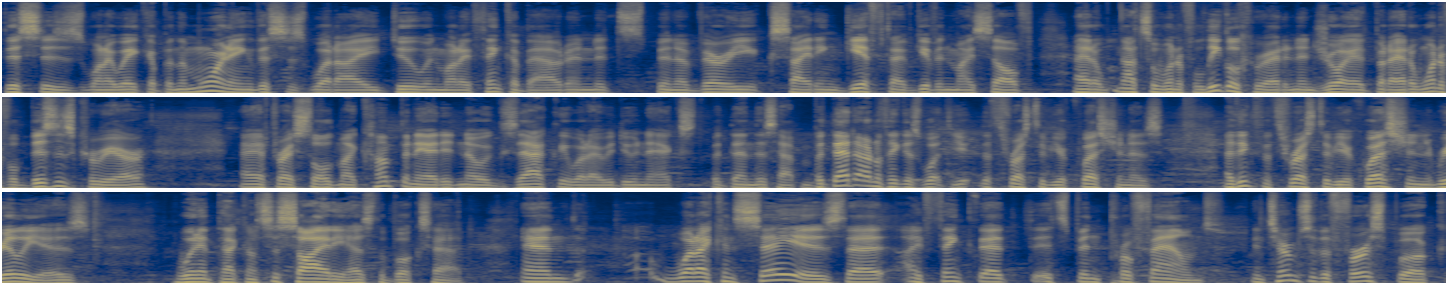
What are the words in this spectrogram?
this is when I wake up in the morning, this is what I do and what I think about. And it's been a very exciting gift I've given myself. I had a not so wonderful legal career, I didn't enjoy it, but I had a wonderful business career. After I sold my company, I didn't know exactly what I would do next, but then this happened. But that I don't think is what the, the thrust of your question is. I think the thrust of your question really is what impact on society has the books had? And uh, what I can say is that I think that it's been profound. In terms of the first book,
